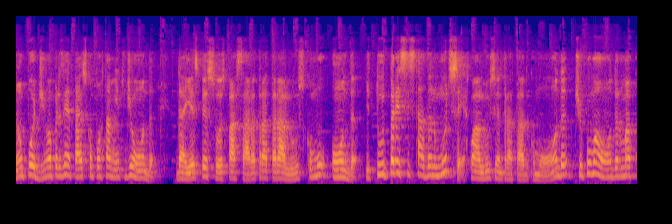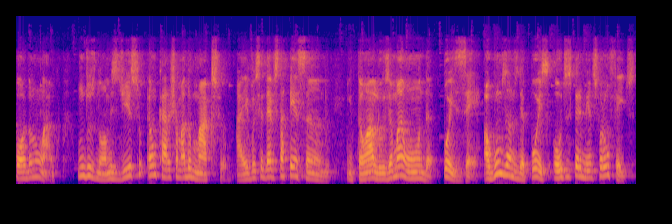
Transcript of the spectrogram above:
não podiam apresentar esse comportamento de onda. Daí as pessoas passaram a tratar a luz como onda. E tudo parecia estar dando muito certo, com a luz sendo tratada como onda, tipo uma onda numa corda num lago. Um dos nomes disso é um cara chamado Maxwell. Aí você deve estar pensando, então a luz é uma onda. Pois é. Alguns anos depois, outros experimentos foram feitos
